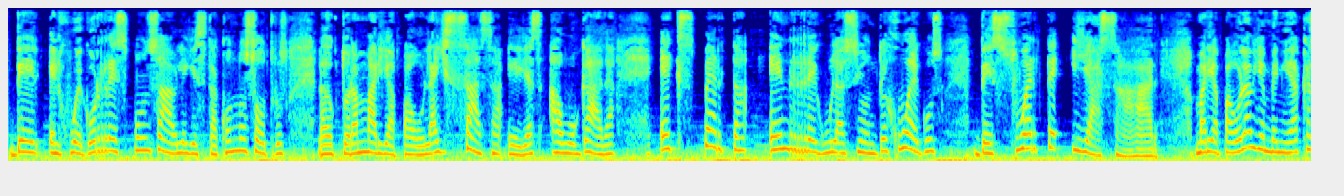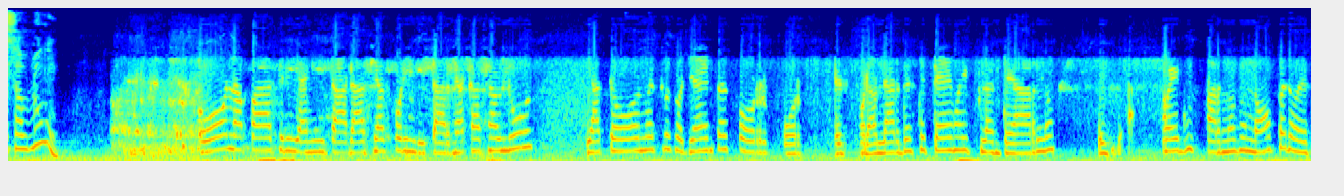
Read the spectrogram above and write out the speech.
del juego responsable y está con nosotros la doctora María Paola Izaza. Ella es abogada, experta en regulación de juegos de suerte y azar. María Paola, bienvenida a Casa Blue. Hola Patri, Anita, gracias por invitarme a Casa Blue y a todos nuestros oyentes por, por, pues, por hablar de este tema y plantearlo. Es, puede gustarnos o no, pero es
